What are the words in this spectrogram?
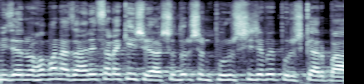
মিজানুর রহমান আজাহারি ছাড়া কি সুদর্শন পুরুষ হিসেবে পুরস্কার বা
